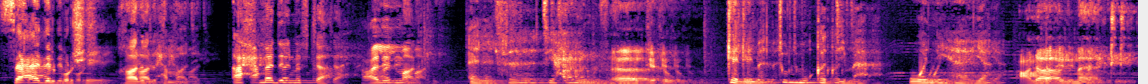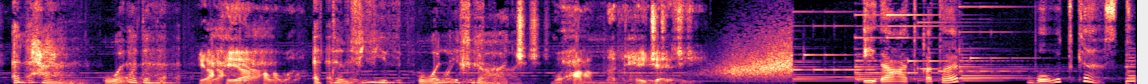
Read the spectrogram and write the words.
سعد البرشيد خالد الحمادي أحمد المفتاح علي المالكي. الفاتحون. فاتحون كلمات المقدمة. والنهاية علاء المالكي ألحان وأداء يحيى حواء. التنفيذ والإخراج. محمد حجازي. إذاعة قطر بودكاست.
